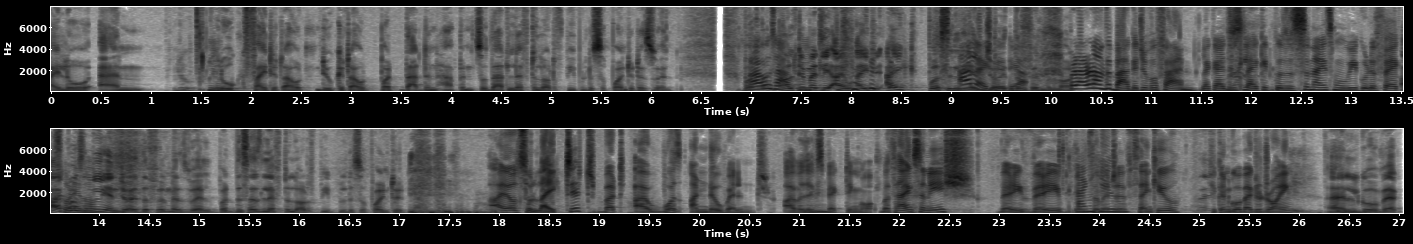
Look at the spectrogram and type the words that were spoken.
Kylo and Luke. fight it out, duke it out, but that didn't happen. So that left a lot of people disappointed as well. But I was ultimately, I, I, I personally I liked enjoyed it, yeah. the film a lot. But I don't have the baggage of a fan. Like I just like it because it's a nice movie, good effects, I whatever. personally enjoyed the film as well, but this has left a lot of people disappointed. I also liked it, but I was underwhelmed. I was hmm. expecting more. But thanks, Anish. Very, very Thank informative. you. Thank you. You can go back to drawing. I'll go back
